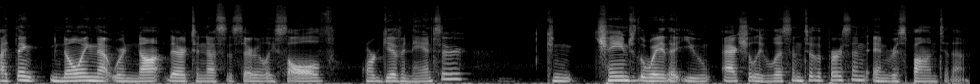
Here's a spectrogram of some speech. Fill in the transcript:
I think knowing that we're not there to necessarily solve or give an answer can change the way that you actually listen to the person and respond to them.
